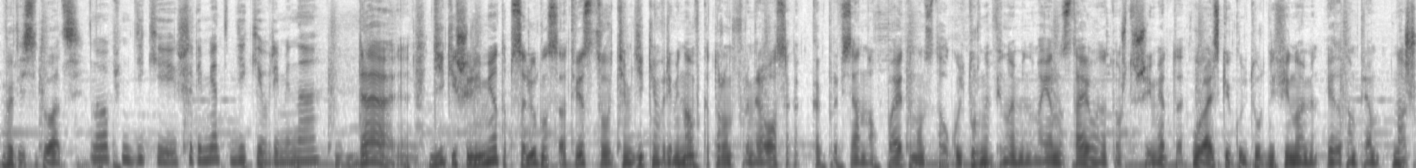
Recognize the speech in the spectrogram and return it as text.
в этой ситуации. Ну, в общем, дикий Шеремет, дикие времена. Да, дикий Шеремет абсолютно соответствовал тем диким временам, в которых он формировался как, как профессионал. Поэтому он стал культурным феноменом. А я настаиваю на том, что Шеремет это уральский культурный феномен. И это там прям наш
